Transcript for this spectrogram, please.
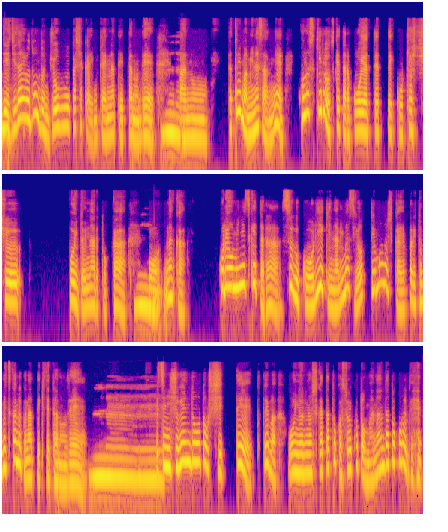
で、時代はどんどん情報化社会みたいになっていったので、うん、あの、例えば皆さんね、このスキルをつけたらこうやってやって、こう、キャッシュポイントになるとか、うんこう、なんか、これを身につけたら、すぐこう、利益になりますよっていうものしかやっぱり飛びつかなくなってきてたので、うん。別に修験道と知って、例えばお祈りの仕方とかそういうことを学んだところで、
